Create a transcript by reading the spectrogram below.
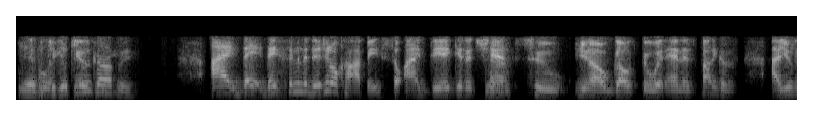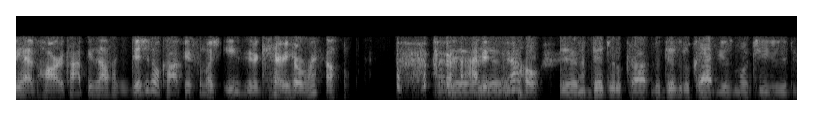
Yeah, did Oh, you get your copy? I they they sent me the digital copy, so I did get a chance to you know go through it, and it's funny because I usually have hard copies, and I was like, digital copy is so much easier to carry around. Yeah, I didn't yeah. know. Yeah, the digital copy. The digital copy is much easier to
